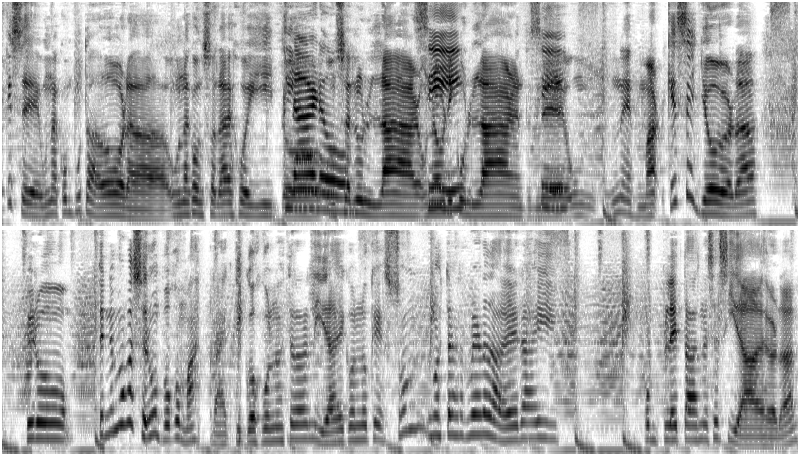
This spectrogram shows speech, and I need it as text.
yo qué sé, una computadora, una consola de jueguito, Claro. un celular, un auricular, ¿entendés? Sí. Un, un smart, qué sé yo, ¿verdad? Pero tenemos que ser un poco más prácticos con nuestra realidad y con lo que son nuestras verdaderas y completas necesidades, ¿verdad?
